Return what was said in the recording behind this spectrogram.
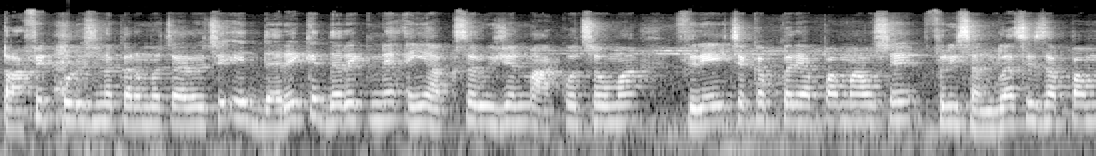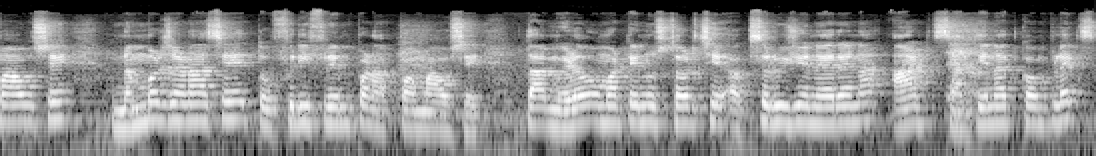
ટ્રાફિક પોલીસના કર્મચારીઓ છે, એ દરેકે દરેકને અહીંયા અક્ષર વિઝનમાં આખોત્સવમાં ફ્રી આઈ ચેકઅપ કરી આપવામાં આવશે ફ્રી સનગ્લાસીસ આપવામાં આવશે નંબર જણાશે તો ફ્રી ફ્રેમ પણ આપવામાં આવશે. તો આ મેળવવા માટેનું સ્થળ છે અક્ષર વિઝન એરેના આઠ શાંતિનાથ કોમ્પ્લેક્સ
